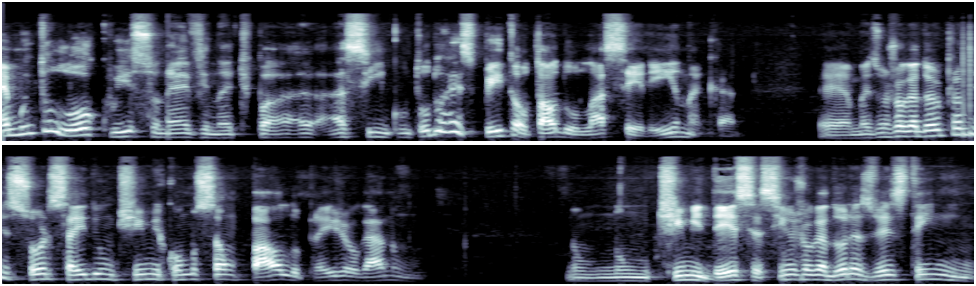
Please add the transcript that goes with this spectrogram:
É muito louco isso, né, Vina? Tipo, assim, com todo respeito ao tal do La Serena, cara. É, mas um jogador promissor sair de um time como São Paulo para ir jogar num, num, num, time desse, assim, o jogador às vezes tem,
